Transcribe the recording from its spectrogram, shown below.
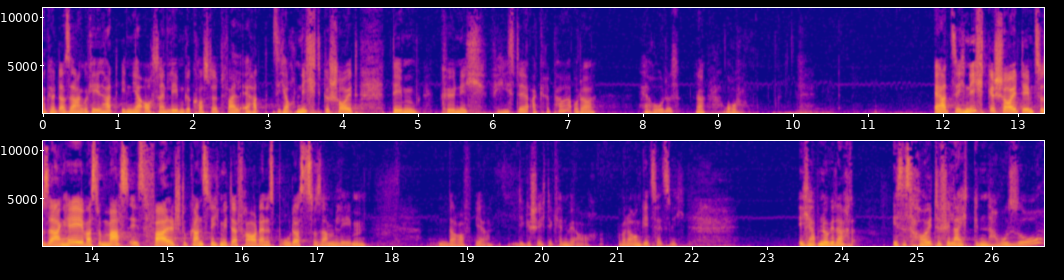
Man könnte auch sagen, okay, hat ihn ja auch sein Leben gekostet, weil er hat sich auch nicht gescheut, dem König, wie hieß der, Agrippa oder Herodes? Na, oh. Er hat sich nicht gescheut, dem zu sagen, hey, was du machst, ist falsch, du kannst nicht mit der Frau deines Bruders zusammenleben. Darauf, ja, die Geschichte kennen wir auch. Aber darum geht es jetzt nicht. Ich habe nur gedacht, ist es heute vielleicht genauso?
